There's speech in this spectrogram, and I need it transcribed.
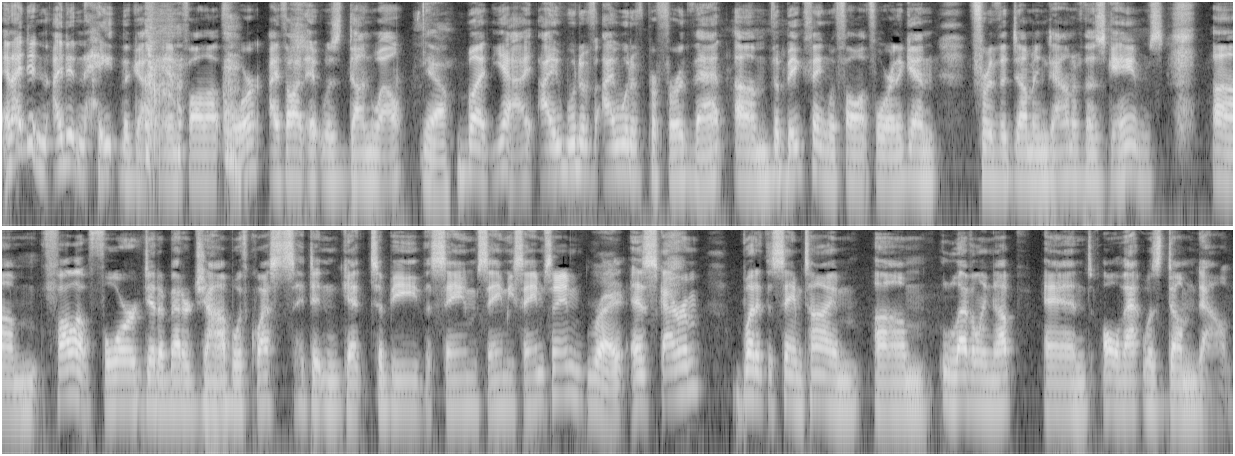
and I didn't I didn't hate the guy in Fallout Four. I thought it was done well. Yeah. but yeah, I, I would have I would have preferred that. Um, the big thing with Fallout Four, and again for the dumbing down of those games, um, Fallout Four did a better job with quests. It didn't get to be the same, samey, same, same Right. as Skyrim, but at the same time, um, leveling up and all that was dumbed down.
